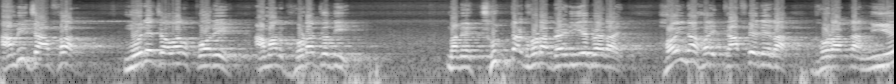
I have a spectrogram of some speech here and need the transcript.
আমি জাফর, মরে যাওয়ার পরে আমার ঘোড়া যদি মানে ছুট্টা ঘোড়া বেড়িয়ে বেড়ায়, হয় না হয় কাফেরেরা ঘোড়াটা নিয়ে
